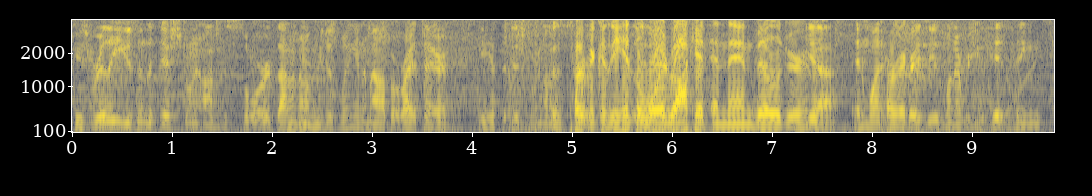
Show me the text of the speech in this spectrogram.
He's really using the disjoint on his swords. I don't know if he's just winging him out, but right there, he hit the disjoint on Mm-hmm. It was perfect because he hit the Lloid Rocket and then Villager. Yeah, and what's perfect. crazy is whenever you hit things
